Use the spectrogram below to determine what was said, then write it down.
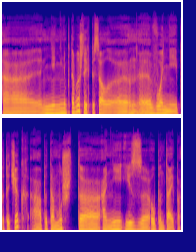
а, не, не потому, что их писал э, э, Вонни и ПТЧек, а потому что они из OpenType.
